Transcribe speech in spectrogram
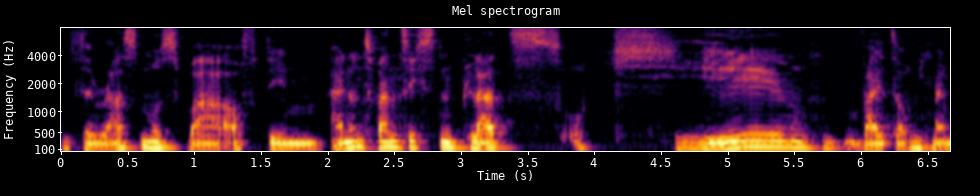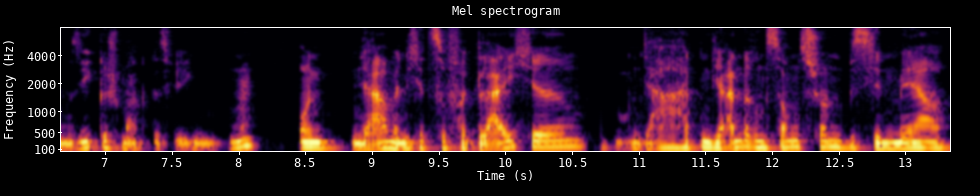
The Rasmus war auf dem 21. Platz. Okay, war jetzt auch nicht mein Musikgeschmack, deswegen. Hm. Und ja, wenn ich jetzt so vergleiche, ja, hatten die anderen Songs schon ein bisschen mehr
